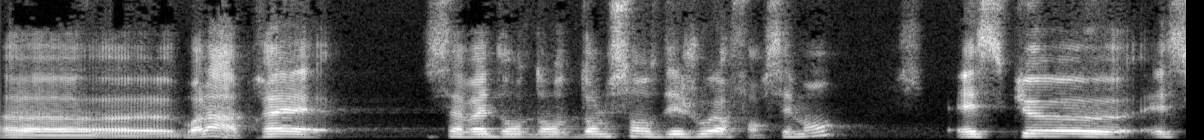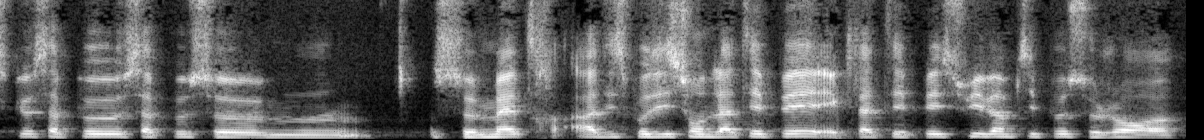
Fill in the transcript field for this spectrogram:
Euh, voilà, après, ça va dans, dans, dans, le sens des joueurs forcément. Est-ce que, est que ça peut, ça peut se, se mettre à disposition de l'ATP et que l'ATP suive un petit peu ce genre,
